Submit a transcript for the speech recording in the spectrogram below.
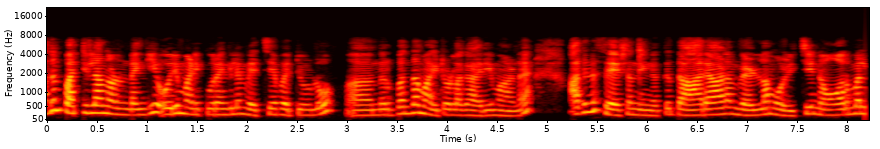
അതും പറ്റില്ല എന്നുണ്ടെങ്കിൽ ഒരു മണിക്കൂറെങ്കിലും വെച്ചേ പറ്റുള്ളൂ. നിർബന്ധമായിട്ടുള്ള കാര്യമാണ്. അതിനുശേഷം നിങ്ങൾക്ക് ധാരാളം വെള്ളം ഒഴിച്ച് നോർമൽ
